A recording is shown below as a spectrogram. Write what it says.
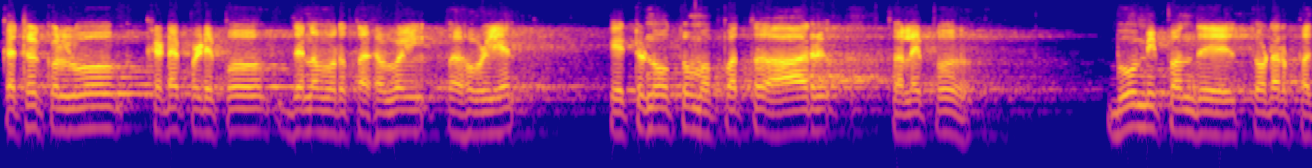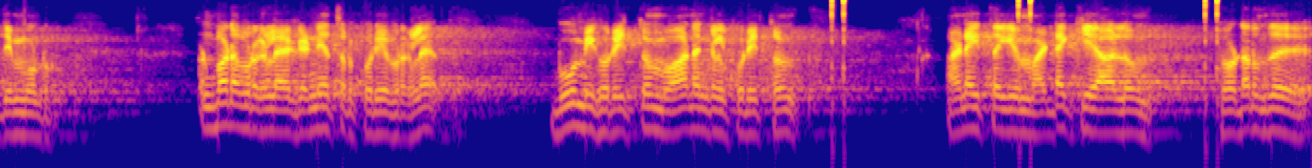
கற்றுக்கொள்வோம் கடைப்பிடிப்போம் தினம் ஒரு தகவல் தகவல் எண் எட்டுநூற்று முப்பத்து ஆறு தலைப்பு பூமி பந்து தொடர் பதிமூன்று. அன்பானவர்களை கண்ணியத்திற்குரியவர்களை பூமி குறித்தும் வானங்கள் குறித்தும் அனைத்தையும் அடக்கியாலும் தொடர்ந்து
